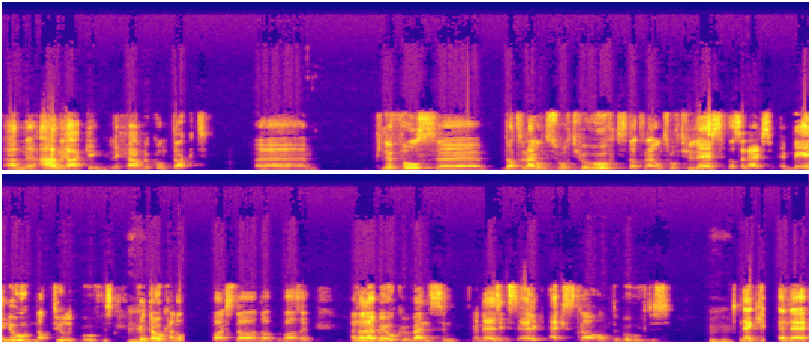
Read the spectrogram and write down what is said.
aan eh, aanraking, lichamelijk contact, ehm, knuffels, eh, dat er naar ons wordt gehoord, dat er naar ons wordt geluisterd. Dat zijn ergens in mijn ogen natuurlijke behoeftes. Je kunt dat ook gaan oppakken, dat, dat wel zijn. En dan hebben wij ook wensen. En dat is iets eigenlijk extra op de behoeftes Mhm. denk ik. En eh,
